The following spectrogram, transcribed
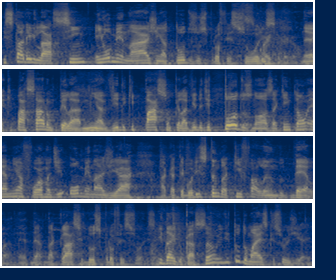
estarei lá sim, em homenagem a todos os professores Ai, que né, que passaram pela minha vida e que passam pela vida de todos nós aqui. Então, é a minha forma de homenagear a categoria, estando aqui falando dela, né, da, da classe dos professores, e da educação e de tudo mais que surgir aí.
